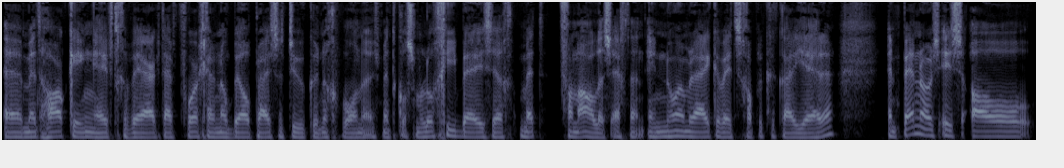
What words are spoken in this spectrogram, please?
uh, met Hawking heeft gewerkt. Hij heeft vorig jaar een Nobelprijs natuurkunde gewonnen. Is met kosmologie bezig. Met van alles. Echt een enorm rijke wetenschappelijke carrière. En Penrose is al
